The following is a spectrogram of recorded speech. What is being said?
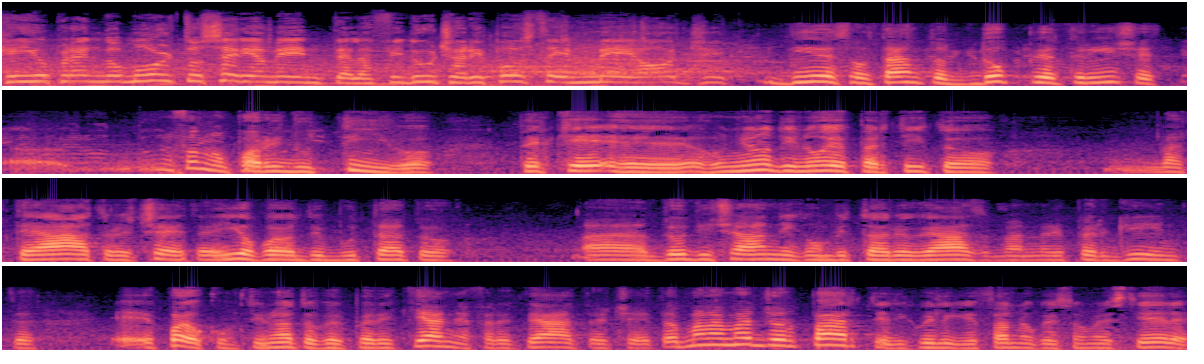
che io prendo molto seriamente la fiducia riposta in me oggi. Dire soltanto doppiatrice, eh, fondo è un po' riduttivo, perché eh, ognuno di noi è partito dal teatro, eccetera. Io poi ho debuttato a 12 anni con Vittorio Gassman, Ripper Ghint, e poi ho continuato per parecchi anni a fare teatro, eccetera. Ma la maggior parte di quelli che fanno questo mestiere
